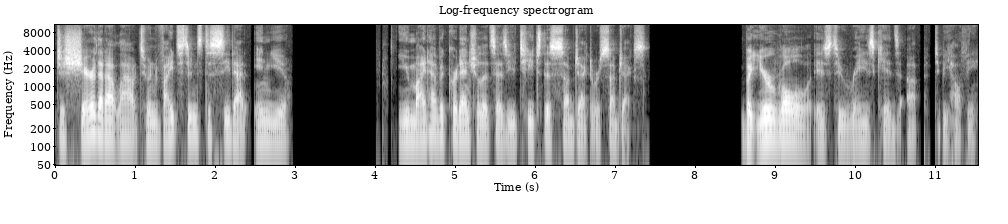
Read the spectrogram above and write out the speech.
just share that out loud to invite students to see that in you. You might have a credential that says you teach this subject or subjects, but your role is to raise kids up to be healthy.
